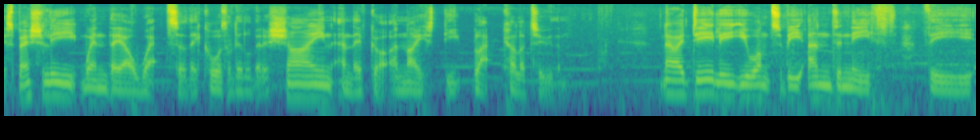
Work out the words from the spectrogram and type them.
especially when they are wet so they cause a little bit of shine and they've got a nice deep black color to them. Now ideally you want to be underneath the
